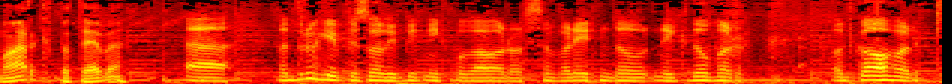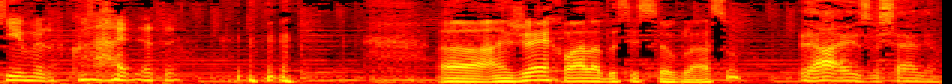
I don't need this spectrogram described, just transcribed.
Mark, pa tebe. Uh, v drugi epizodi bitnih pogovorov sem verjetno dal nek dober odgovor, kje me lahko najdete. Uh, Anže, hvala, da si se oglasil. Ja, z veseljem,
